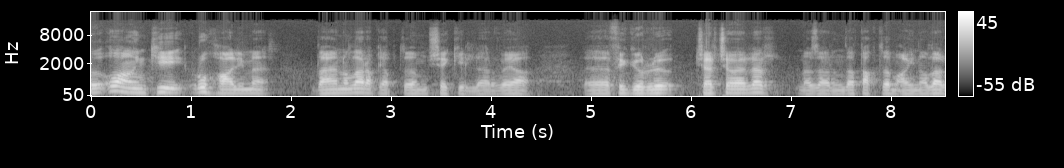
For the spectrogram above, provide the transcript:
o anki ruh halime dayanılarak yaptığım şekiller veya e, figürlü çerçeveler nazarında taktığım aynalar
